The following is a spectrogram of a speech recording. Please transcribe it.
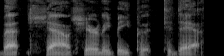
but shall surely be put to death.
